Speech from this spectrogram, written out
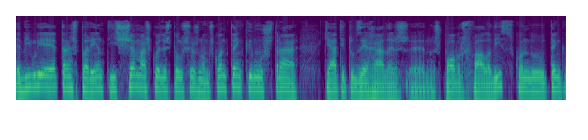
A Bíblia é transparente e chama as coisas pelos seus nomes. Quando tem que mostrar que há atitudes erradas uh, nos pobres, fala disso. Quando tem que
